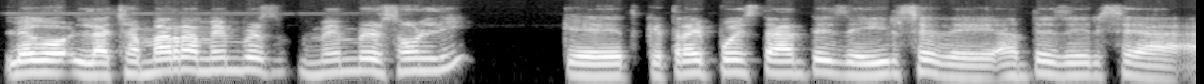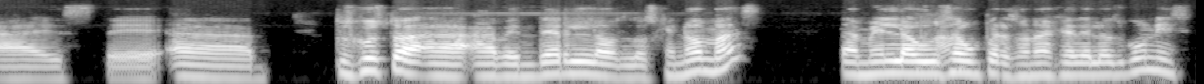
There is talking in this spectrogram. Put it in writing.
Luego, la chamarra Members, members Only, que, trae puesta antes de irse de, antes de irse a, este, pues justo a, vender los, genomas, también la usa un personaje de los Goonies.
